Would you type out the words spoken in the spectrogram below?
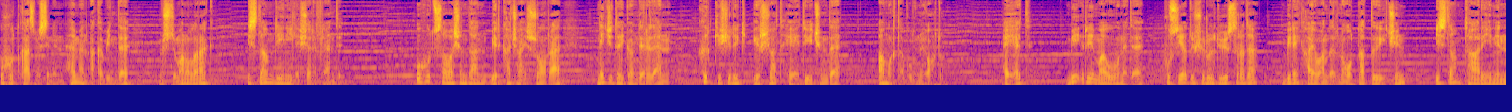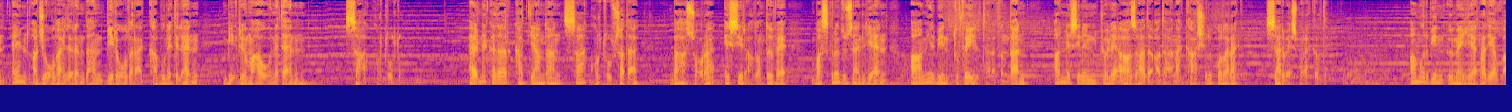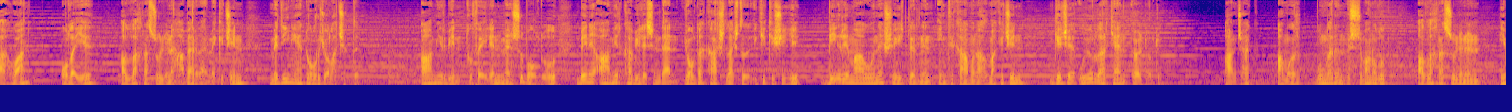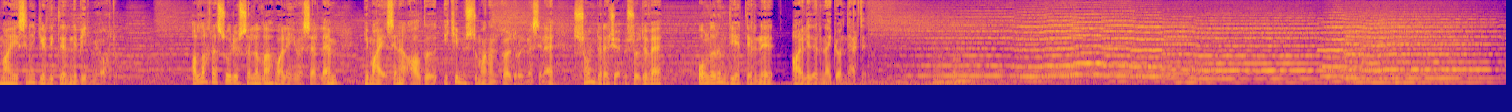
Uhud gazvesinin hemen akabinde Müslüman olarak İslam diniyle şereflendi. Uhud savaşından birkaç ay sonra Necid'e gönderilen 40 kişilik irşat heyeti içinde Amr da bulunuyordu. Heyet, Bir-i Maune'de pusuya düşürüldüğü sırada binek hayvanlarını otlattığı için İslam tarihinin en acı olaylarından biri olarak kabul edilen Bir-i Maune'den sağ kurtuldu. Her ne kadar katliamdan sağ kurtulsa da daha sonra esir alındı ve baskını düzenleyen Amir bin Tufeil tarafından annesinin köle azadı adağına karşılık olarak serbest bırakıldı. Amr bin Ümeyye radıyallahu an olayı Allah Resulüne haber vermek için Medine'ye doğru yola çıktı. Amir bin Tufeil'in mensup olduğu Beni Amir kabilesinden yolda karşılaştığı iki kişiyi Bir-i Maune şehitlerinin intikamını almak için gece uyurlarken öldürdü. Ancak Amr bunların Müslüman olup Allah Resulü'nün himayesine girdiklerini bilmiyordu. Allah Resulü sallallahu aleyhi ve sellem himayesine aldığı iki Müslümanın öldürülmesine son derece üzüldü ve onların diyetlerini ailelerine gönderdi.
